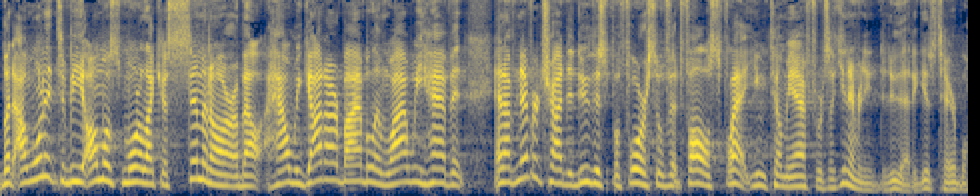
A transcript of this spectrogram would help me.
but I want it to be almost more like a seminar about how we got our Bible and why we have it. And I've never tried to do this before, so if it falls flat, you can tell me afterwards, like, you never need to do that. It gets terrible.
